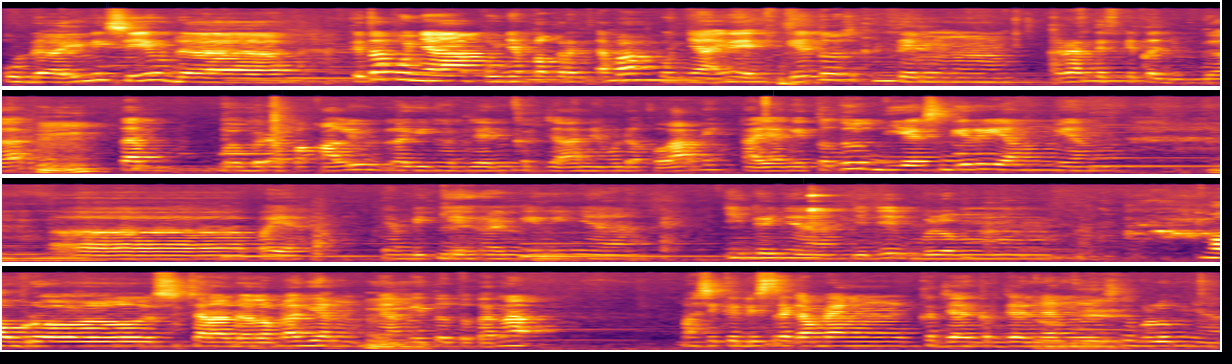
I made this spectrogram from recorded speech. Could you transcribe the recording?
udah ini sih udah kita punya punya pekerja apa punya ini dia tuh tim kreatif kita juga. Hmm. Kita beberapa kali lagi ngerjain kerjaan yang udah kelar nih. Kayak gitu tuh dia sendiri yang yang Hmm. eh, apa ya? Yang bikin ininya, idenya. Jadi belum ngobrol secara dalam lagi yang yang Hmm. itu tuh karena masih ke distrik sama yang kerjaan-kerjaan yang Oke. sebelumnya.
